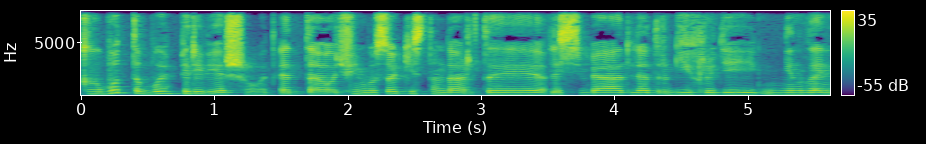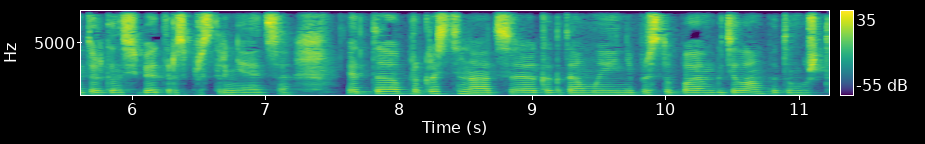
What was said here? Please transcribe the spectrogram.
как будто бы перевешивают. Это очень высокие стандарты для себя, для других людей. Иногда не только на себя это распространяется. Это прокрастинация, когда мы не приступаем к делам, потому что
